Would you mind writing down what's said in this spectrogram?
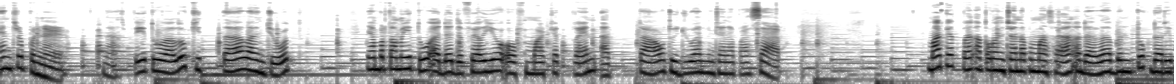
entrepreneur. Nah, seperti itu. Lalu kita lanjut. Yang pertama itu ada the value of market plan atau tujuan rencana pasar. Market plan atau rencana pemasaran adalah bentuk dari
